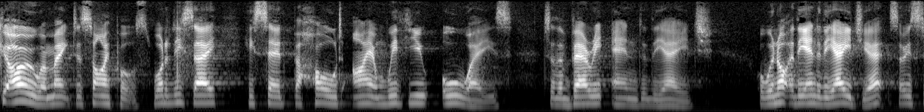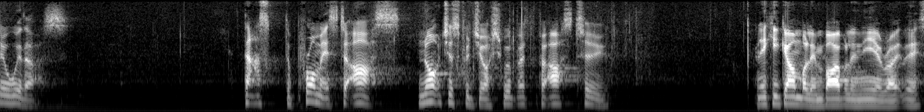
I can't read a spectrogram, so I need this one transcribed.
Go and make disciples. What did he say? he said, Behold, I am with you always to the very end of the age. Well, we're not at the end of the age yet, so he's still with us. That's the promise to us, not just for Joshua, but for us too. Nicky Gumbel in Bible in the Year wrote this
